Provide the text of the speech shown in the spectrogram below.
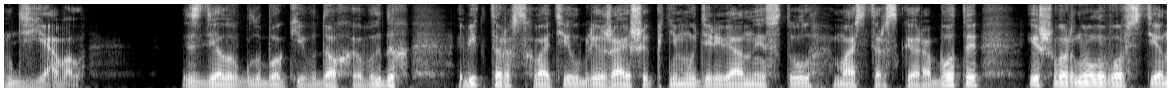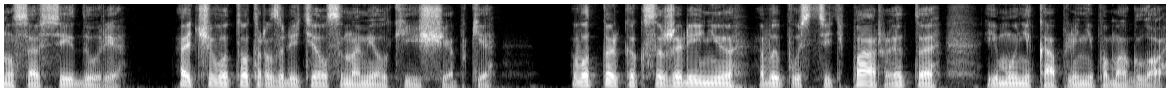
Дьявол. Сделав глубокий вдох и выдох, Виктор схватил ближайший к нему деревянный стул мастерской работы и швырнул его в стену со всей дури, отчего тот разлетелся на мелкие щепки. Вот только, к сожалению, выпустить пар — это ему ни капли не помогло.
